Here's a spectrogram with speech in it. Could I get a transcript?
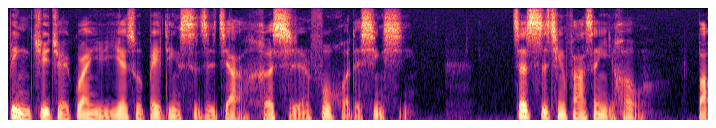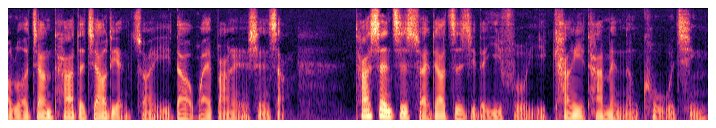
并拒绝关于耶稣被钉十字架和使人复活的信息。这事情发生以后，保罗将他的焦点转移到外邦人身上。他甚至甩掉自己的衣服，以抗议他们冷酷无情。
